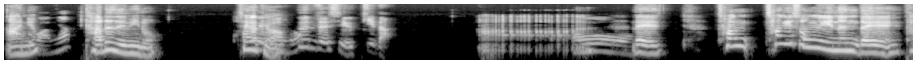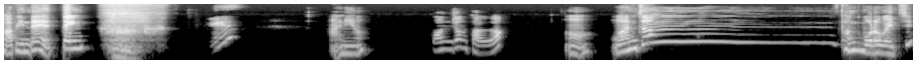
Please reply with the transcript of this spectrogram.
아니요. 다른 의미로 생각해요. 아파? 아픈 듯이 웃기다. 아, 오. 네. 창, 창의성이 있는데 답인데, 땡! 예? 아니요. 완전 달라? 어. 완전, 방금 뭐라고 했지?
